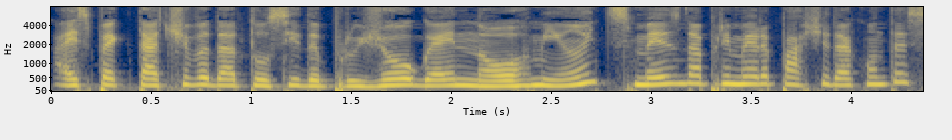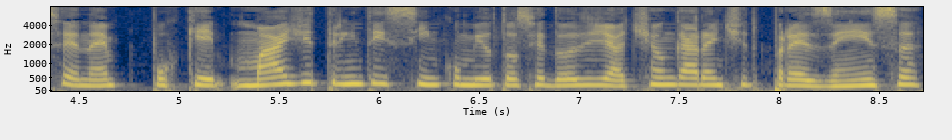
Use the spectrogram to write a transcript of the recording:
A expectativa da torcida para o jogo é enorme antes mesmo da primeira partida acontecer, né? Porque mais de 35 mil torcedores já tinham garantido presença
